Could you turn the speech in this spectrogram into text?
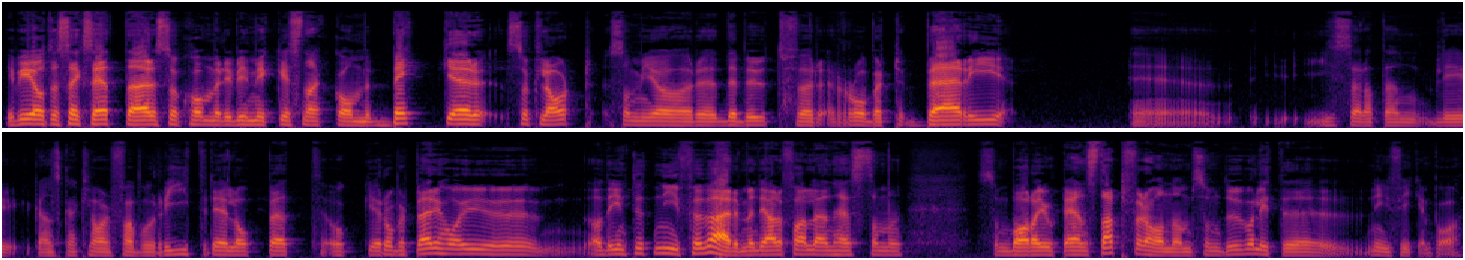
I V861 där så kommer det bli mycket snack om Becker såklart, som gör debut för Robert Berg. Eh, gissar att den blir ganska klar favorit i det loppet och Robert Berg har ju, ja det är inte ett nyförvärv men det är i alla fall en häst som, som bara gjort en start för honom som du var lite nyfiken på.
